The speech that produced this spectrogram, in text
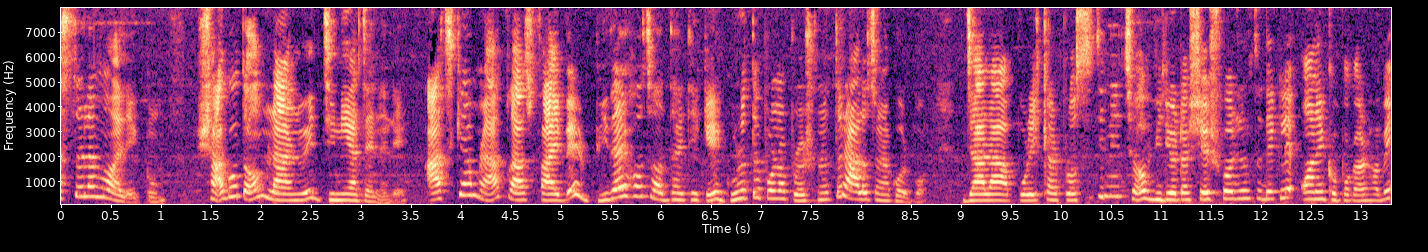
আসসালামু আলাইকুম। স্বাগতম লার্ন উইথ জিনিয়া চ্যানেলে আজকে আমরা ক্লাস ফাইভের বিদায় হজ অধ্যায় থেকে গুরুত্বপূর্ণ প্রশ্নোত্তর আলোচনা করব। যারা পরীক্ষার প্রস্তুতি নিচ্ছ, ভিডিওটা শেষ পর্যন্ত দেখলে অনেক উপকার হবে,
